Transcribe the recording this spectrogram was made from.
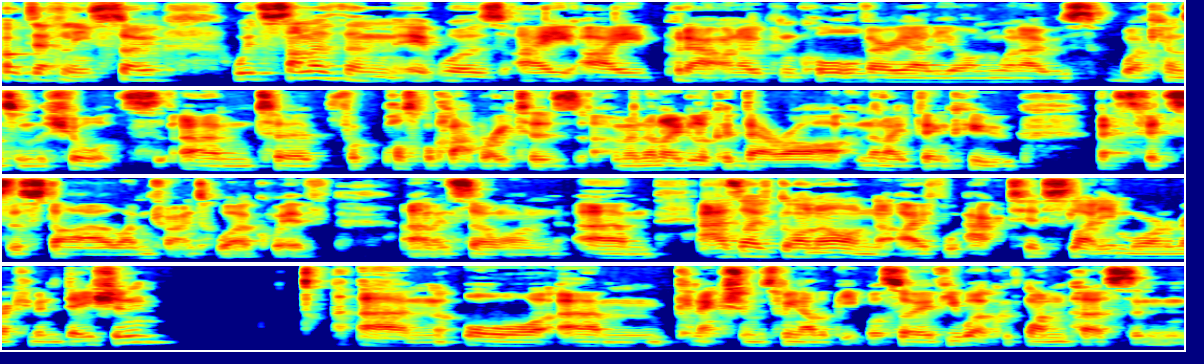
Oh, definitely. So with some of them, it was I, I put out an open call very early on when I was working on some of the shorts um, to for possible collaborators, um, and then I'd look at their art, and then I'd think who best fits the style I'm trying to work with, um, and so on. Um, as I've gone on, I've acted slightly more on recommendation um, or um, connection between other people. So if you work with one person,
